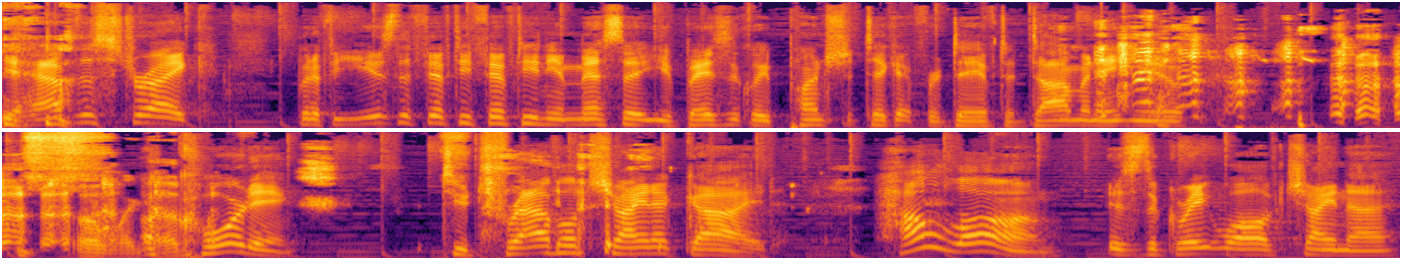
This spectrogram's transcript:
You have the strike. But if you use the 50 50 and you miss it, you basically punched a ticket for Dave to dominate you. Oh my god. According to Travel China Guide, how long is the Great Wall of China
